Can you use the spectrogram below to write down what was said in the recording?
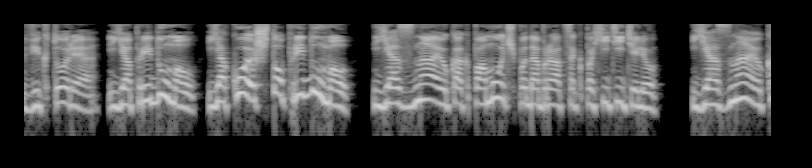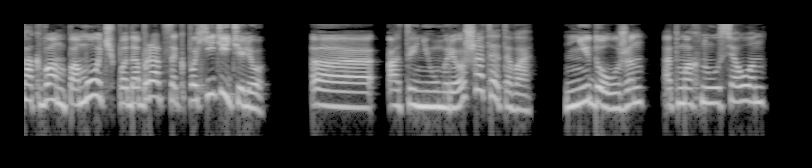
«Виктория, я придумал! Я кое-что придумал! Я знаю, как помочь подобраться к похитителю! Я знаю, как вам помочь подобраться к похитителю!» «Э, «А ты не умрешь от этого?» «Не должен», — отмахнулся он.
